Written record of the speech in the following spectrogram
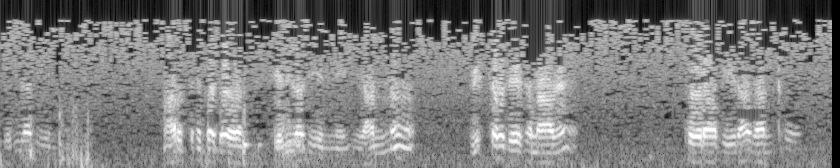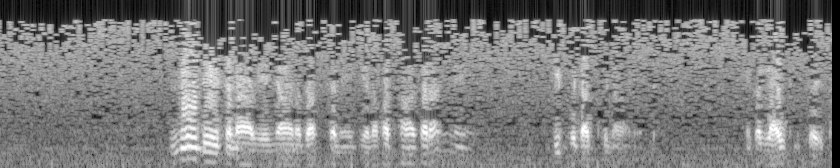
යෙදිලා තියෙන්නේ අර්ථයකද යෙදිලා තියෙන්නේ යන්න විස්තර දේශනාවෙන් තෝරා බේරා ගන්න මේ දේශනාවේ ඥාන දර්ශනය කියලා කතා කරන්නේ තිබ්බටත් ඥානයට. ඒක ලෞකික එකක්.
